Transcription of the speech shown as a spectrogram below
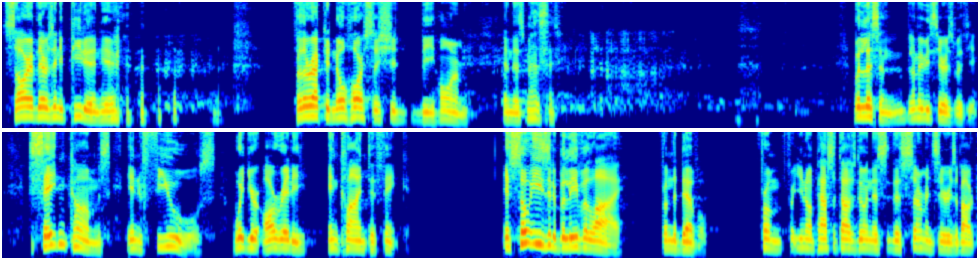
Sorry if there's any PETA in here. For the record, no horses should be harmed in this message. But listen, let me be serious with you. Satan comes and fuels what you're already inclined to think. It's so easy to believe a lie from the devil. From you know pastor todd's doing this this sermon series about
